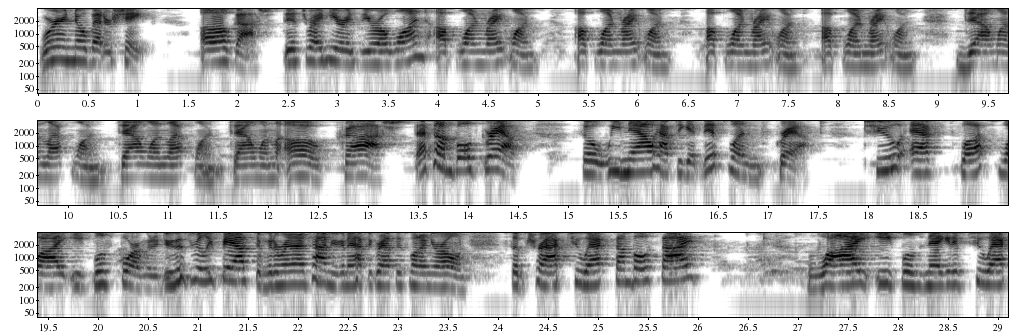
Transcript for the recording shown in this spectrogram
we're in no better shape. Oh gosh, this right here is 0, 1, up 1, right 1, up 1, right 1, up 1, right 1, up 1, right 1, down 1, left 1, down 1, left 1, down 1, oh gosh, that's on both graphs. So we now have to get this one graphed. 2x plus y equals 4. I'm going to do this really fast. I'm going to run out of time. You're going to have to graph this one on your own. Subtract 2x on both sides. y equals negative 2x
